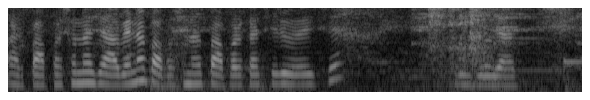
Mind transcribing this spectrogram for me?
আর পাপা সোনা যাবে না, পাপা সোনার পাপার কাছে রয়েছে। এই যে যাচ্ছি।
